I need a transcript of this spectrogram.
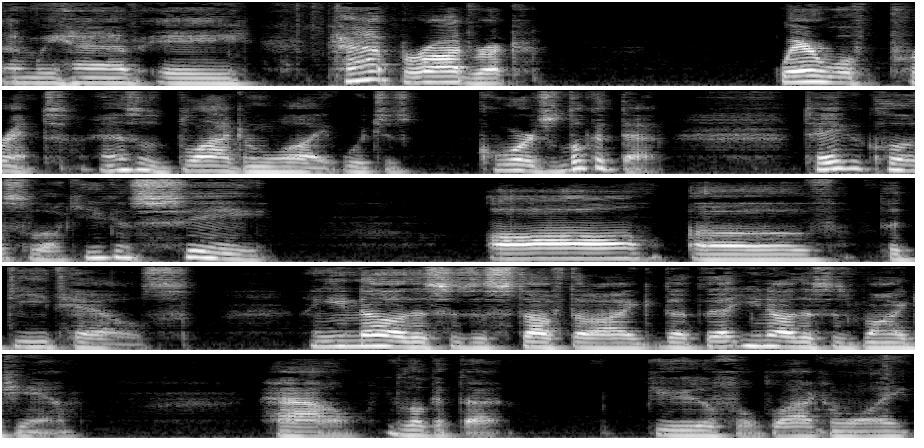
and we have a Pat Broderick werewolf print. And this is black and white, which is gorgeous. Look at that. Take a close look. You can see all of the details. And you know this is the stuff that I, that, that you know this is my jam. How? You look at that. Beautiful black and white.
